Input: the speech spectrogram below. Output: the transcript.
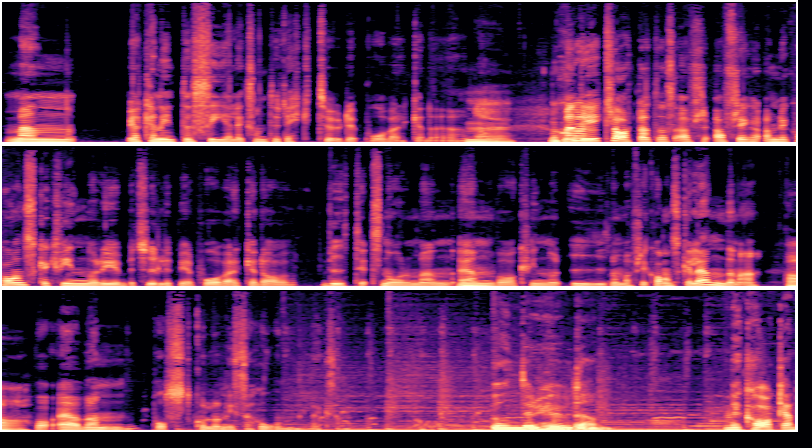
Men jag kan inte se liksom direkt hur det påverkade. Men Men, det är klart att alltså, afri- afroamerikanska kvinnor är ju betydligt mer påverkade av vithetsnormen än vad kvinnor i de afrikanska länderna Mm. Ja. var. Även postkolonisation. Liksom. Under huden. med Kakan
